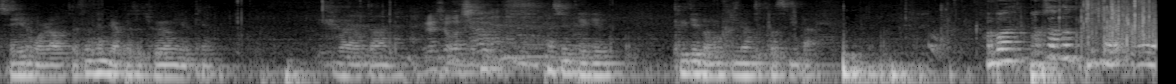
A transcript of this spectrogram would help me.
제 이름 올라올 때 선생님 옆에서 조용히 이렇게 done 그러셔가지고 사실 되게 그게 너무 감명 깊었습니다. 한번 박수 한번 드릴까요? 네.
